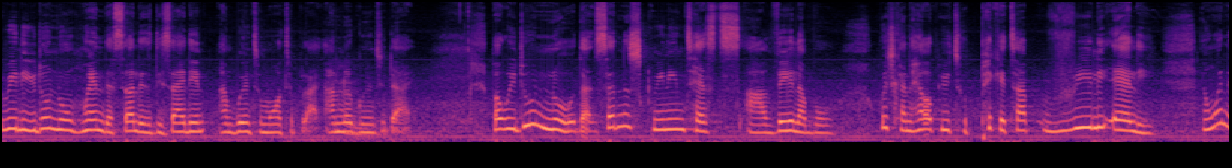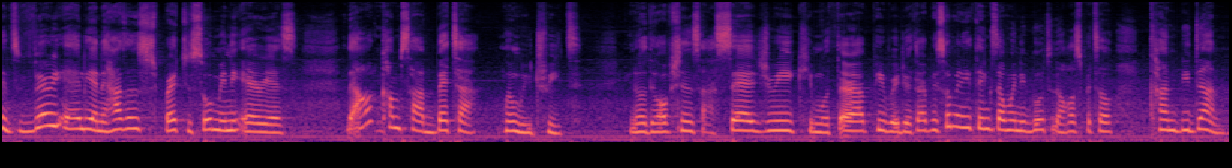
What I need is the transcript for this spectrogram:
Really, you don't know when the cell is deciding, I'm going to multiply, I'm not mm. going to die. But we do know that certain screening tests are available which can help you to pick it up really early. And when it's very early and it hasn't spread to so many areas, the outcomes are better when we treat. You know, the options are surgery, chemotherapy, radiotherapy, so many things that when you go to the hospital can be done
